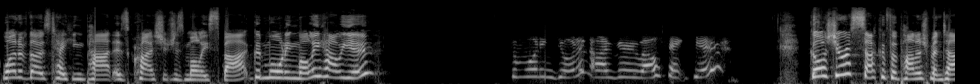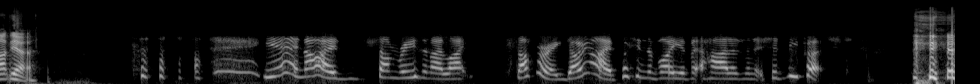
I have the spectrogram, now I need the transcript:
One of those taking part is Christchurch's Molly Spark. Good morning, Molly. How are you? Good morning, Jordan. I'm very well, thank you. Gosh, you're a sucker for punishment, aren't you? yeah, no, some reason I like suffering, don't I? Pushing the body a bit harder than it should be pushed.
